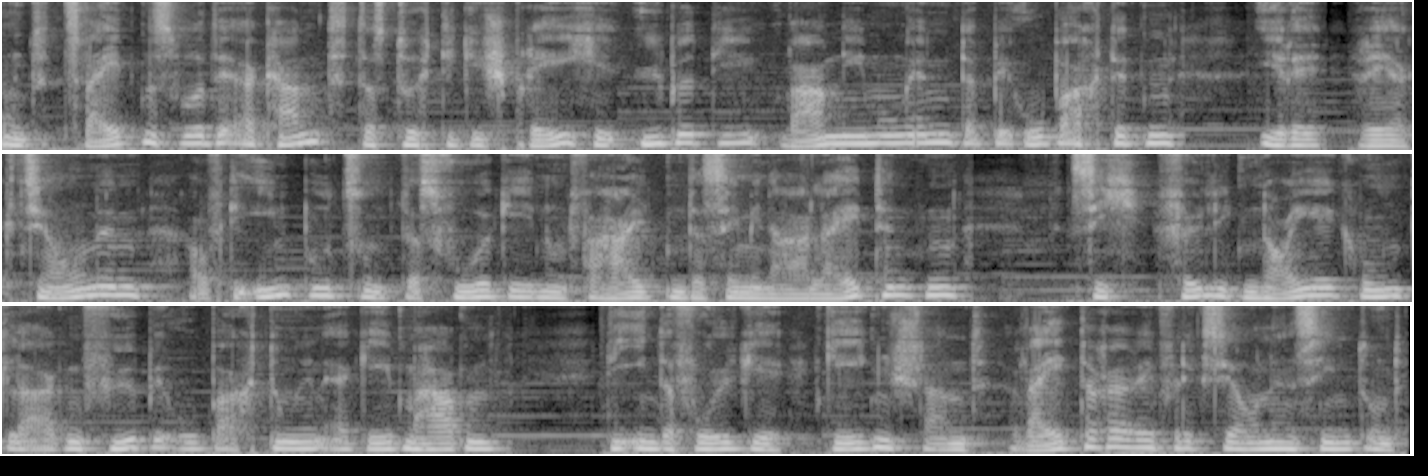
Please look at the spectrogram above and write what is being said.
Und zweitens wurde erkannt, dass durch die Gespräche über die Wahrnehmungen der Beobachteten ihre Reaktionen auf die Inputs und das Vorgehen und Verhalten der Seminarleitenden sich völlig neue Grundlagen für Beobachtungen ergeben haben, die in der Folge Gegenstand weiterer Reflexionen sind und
